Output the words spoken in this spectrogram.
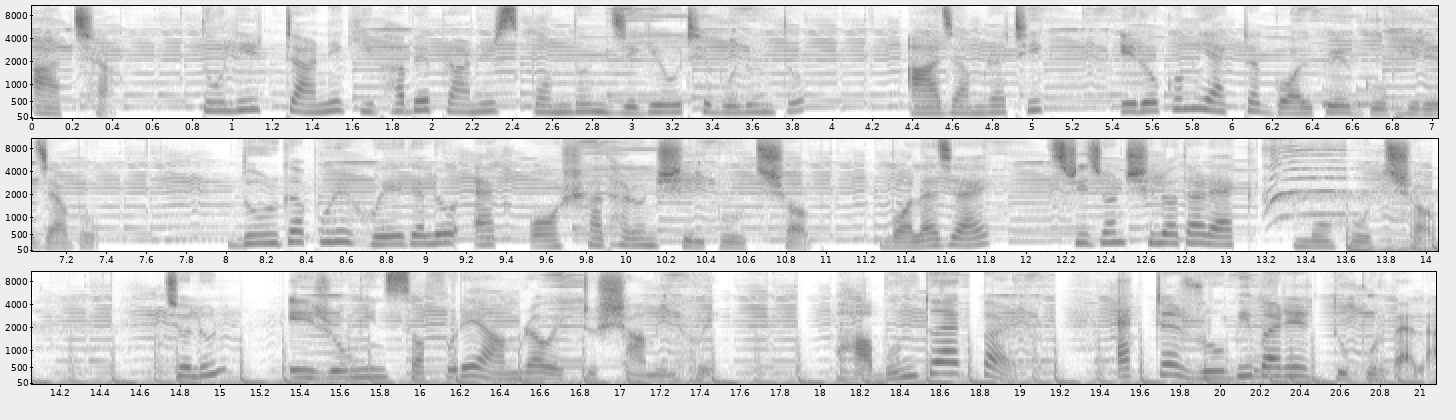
আচ্ছা তুলির টানে কীভাবে প্রাণের স্পন্দন জেগে ওঠে বলুন তো? আজ আমরা ঠিক এরকমই একটা গল্পের গভীরে যাব। দুর্গাপুরে হয়ে গেল এক অসাধারণ শিল্প উৎসব। বলা যায় সৃজনশীলতার এক মহোৎসব চলুন, এই রঙিন সফরে আমরাও একটু সামিল হই। ভাবুন তো একবার, একটা রবিবারের দুপুরবেলা।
